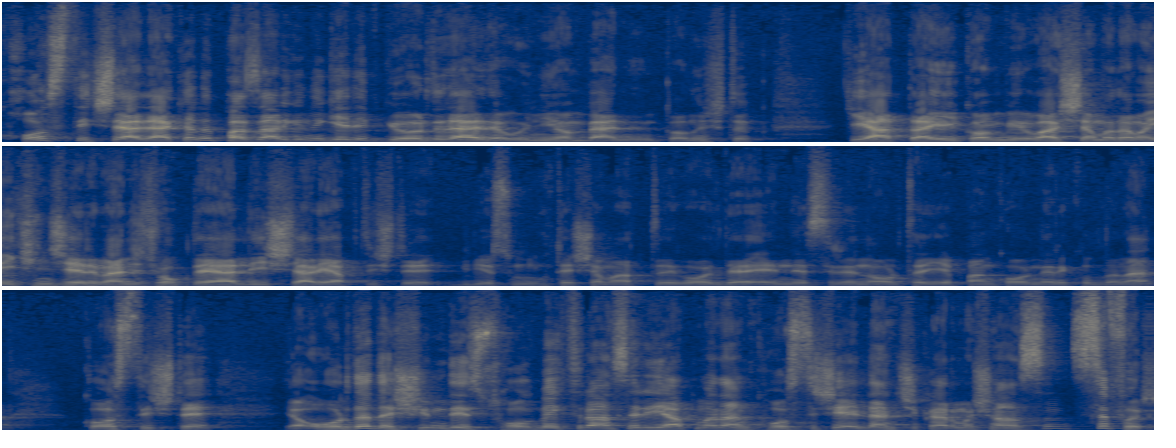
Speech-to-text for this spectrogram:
Kostic'le alakalı pazar günü gelip gördüler de Union Berlin konuştuk. Ki hatta ilk 11 başlamadı ama ikinci yarı bence çok değerli işler yaptı işte. Biliyorsun muhteşem attığı golde Enesir'in ortayı yapan, korneri kullanan Kostic'ti. Ya orada da şimdi sol bek transferi yapmadan Kostic'i elden çıkarma şansın sıfır.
